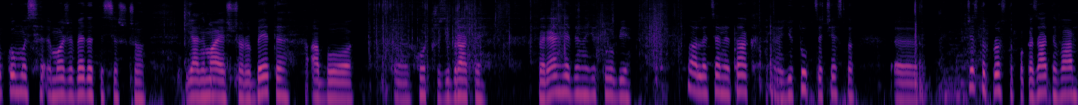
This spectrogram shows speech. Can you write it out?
Ну, комусь е, може видатися, що я не маю що робити, або е, хочу зібрати перегляди на Ютубі. Ну, але це не так. Е, Ютуб це чисто, е, чисто просто показати вам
